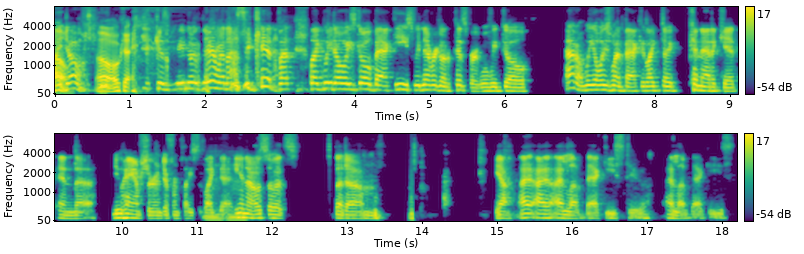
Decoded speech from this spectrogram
Oh. I don't. oh, okay. Because we moved there when I was a kid. But like we'd always go back east. We'd never go to Pittsburgh. Well, we'd go. I don't. know. We always went back like to Connecticut and uh, New Hampshire and different places like that. Mhm. You know. So it's. But um. Yeah, I, I I love back east too. I love back east.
